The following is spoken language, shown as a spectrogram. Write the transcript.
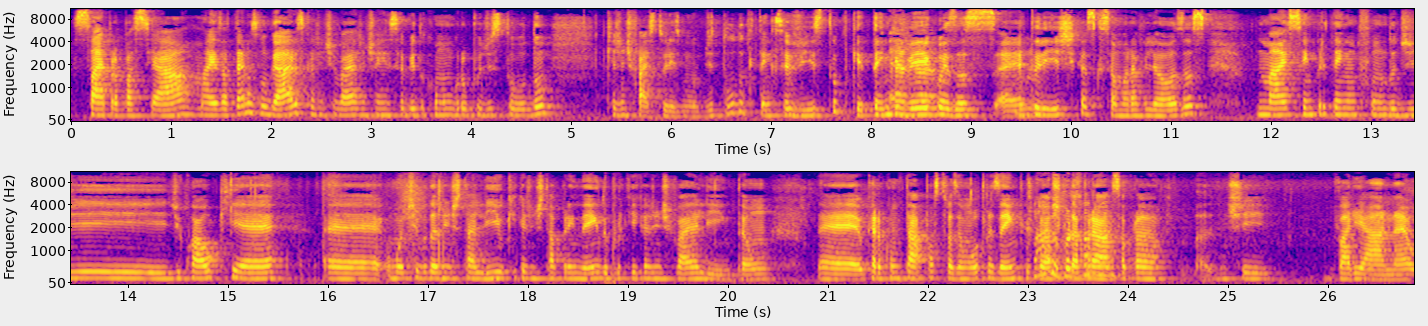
sai para passear, mas até nos lugares que a gente vai, a gente é recebido como um grupo de estudo que a gente faz turismo de tudo que tem que ser visto, porque tem que uhum. ver coisas é, uhum. turísticas que são maravilhosas, mas sempre tem um fundo de, de qual que é, é o motivo da gente estar tá ali, o que, que a gente está aprendendo, por que, que a gente vai ali. Então, é, eu quero contar, posso trazer um outro exemplo claro, que eu acho que dá para só para a gente variar, né? O,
